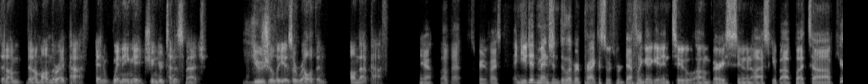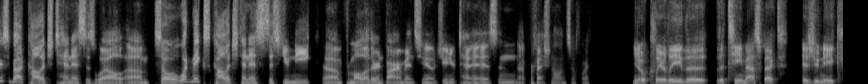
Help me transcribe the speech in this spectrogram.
then I'm then I'm on the right path. And winning a junior tennis match usually is irrelevant on that path. Yeah, love that great advice. And you did mention deliberate practice, which we're definitely going to get into um, very soon. I'll ask you about, but uh, curious about college tennis as well. Um, so, what makes college tennis this unique um, from all other environments? You know, junior tennis and uh, professional and so forth. You know, clearly the the team aspect is unique.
